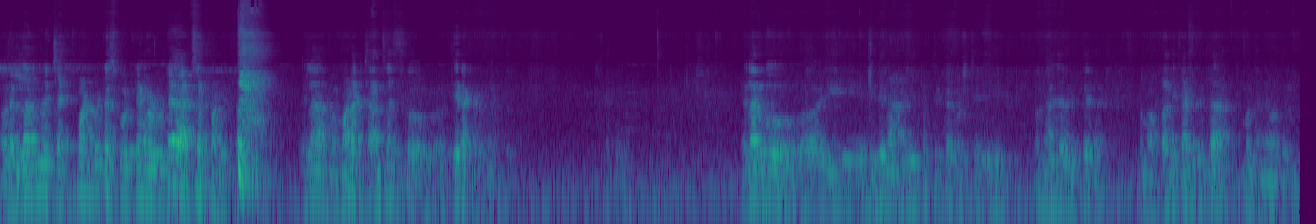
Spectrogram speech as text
ಅವರೆಲ್ಲರನ್ನೂ ಚೆಕ್ ಮಾಡ್ಬಿಟ್ಟು ಸ್ಕೂಟ್ನಿ ಮಾಡಿಬಿಟ್ಟೆ ಅಕ್ಸೆಪ್ಟ್ ಮಾಡಿರ್ತಾರೆ. ಇಲ್ಲ ಮಾಡೋಕ್ಕೆ ಚಾನ್ಸಸ್ಸು ತೀರಾ ಕಡಿಮೆ ಇರ್ತದೆ ಎಲ್ಲರಿಗೂ ಈ ದಿನ ಈ ಪತ್ರಿಕಾಗೋಷ್ಠಿಯಲ್ಲಿ ಒಂದು ಹಾಜರಾಗಿದ್ದೇನೆ. ನಮ್ಮ ಪ್ರಾಧಿಕಾರದಿಂದ ತುಂಬ ಧನ್ಯವಾದಗಳು.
